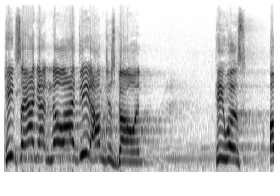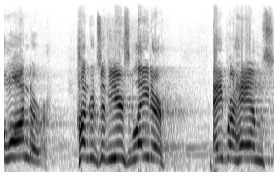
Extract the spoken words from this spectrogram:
he'd say, I got no idea, I'm just going. He was a wanderer. Hundreds of years later, Abraham's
